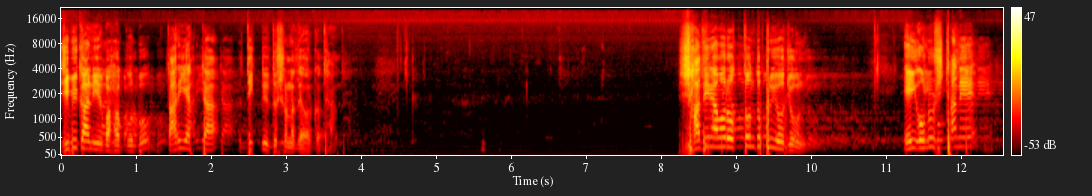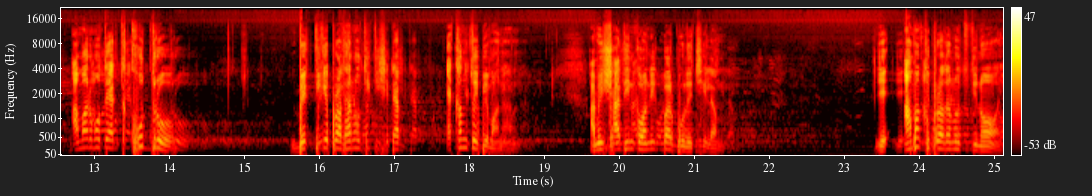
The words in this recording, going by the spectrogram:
জীবিকা নির্বাহ করব, তারই একটা দিক নির্দেশনা দেওয়ার কথা। স্বাধীন আমার অত্যন্ত প্রিয়জন এই অনুষ্ঠানে আমার মতো একটা ক্ষুদ্র ব্যক্তিকে প্রধান অতিথি সেটা একান্তই বেমানান। আমি স্বাধীনকে অনেকবার বলেছিলাম যে আমাকে প্রধান অতিথি নয়।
